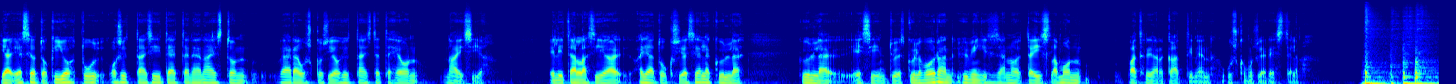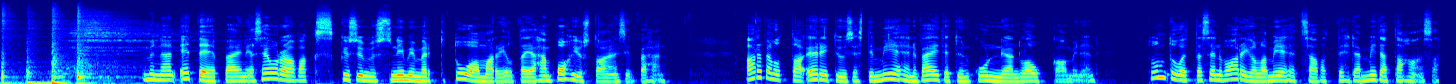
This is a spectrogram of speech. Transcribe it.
Ja, ja se toki johtuu osittain siitä, että nämä naiset on vääräuskoisia, osittain sitä, että he on naisia. Eli tällaisia ajatuksia siellä kyllä, kyllä esiintyy. Että kyllä voidaan hyvinkin sanoa, että islam on patriarkaattinen uskomusjärjestelmä. Mennään eteenpäin ja seuraavaksi kysymys nimimerkki Tuomarilta ja hän pohjustaa ensin vähän. Arveluttaa erityisesti miehen väitetyn kunnian loukkaaminen. Tuntuu, että sen varjolla miehet saavat tehdä mitä tahansa.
